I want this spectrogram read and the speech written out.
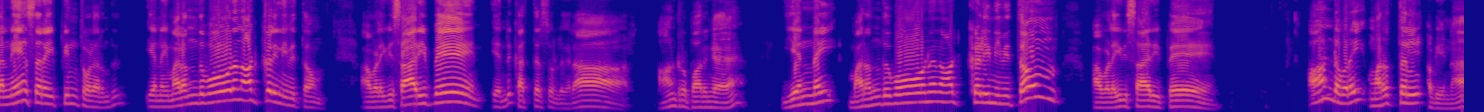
தன் நேசரை பின்தொடர்ந்து என்னை மறந்து போன நாட்களின் நிமித்தம் அவளை விசாரிப்பேன் என்று கத்தர் சொல்லுகிறார். ஆண்டு பாருங்க என்னை மறந்து போன நாட்களின் நிமித்தம் அவளை விசாரிப்பேன். ஆண்டவரை மறத்தல் அப்படின்னா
